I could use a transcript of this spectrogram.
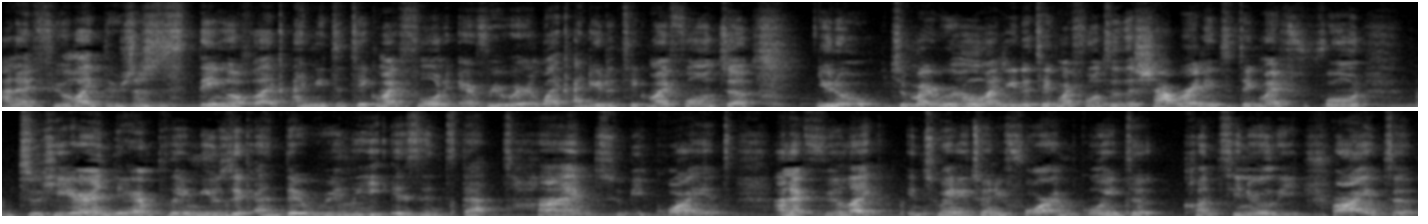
And I feel like there's just this thing of like, I need to take my phone everywhere. Like, I need to take my phone to, you know, to my room. I need to take my phone to the shower. I need to take my phone to here and there and play music. And there really isn't that time to be quiet. And I feel like in 2024, I'm going to continually try to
